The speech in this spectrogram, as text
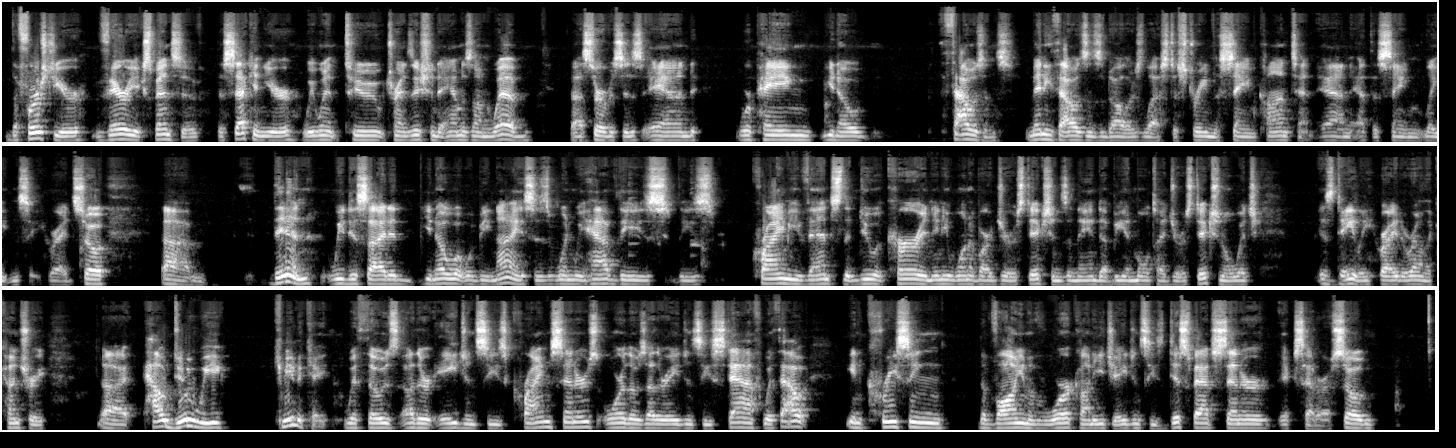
the first year very expensive. The second year we went to transition to amazon web uh, services and we're paying you know thousands many thousands of dollars less to stream the same content and at the same latency right? So um, then we decided you know what would be nice is when we have these these crime events that do occur in any one of our jurisdictions and they end up being multi-jurisdictional which is daily right around the country uh, how do we communicate with those other agencies, crime centers, or those other agencies' staff without increasing the volume of work on each agency's dispatch center, et cetera? So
